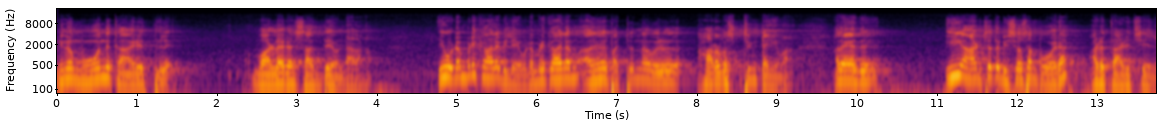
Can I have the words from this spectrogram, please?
നിങ്ങൾ മൂന്ന് കാര്യത്തിൽ വളരെ ശ്രദ്ധയുണ്ടാകണം ഈ ഉടമ്പടി കാലമില്ലേ ഉടമ്പടി കാലം അതിന് പറ്റുന്ന ഒരു ഹാർവസ്റ്റിംഗ് ടൈമാണ്. അതായത് ഈ ആഴ്ചത്തെ വിശ്വാസം പോരാ അടുത്ത ആഴ്ചയിൽ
